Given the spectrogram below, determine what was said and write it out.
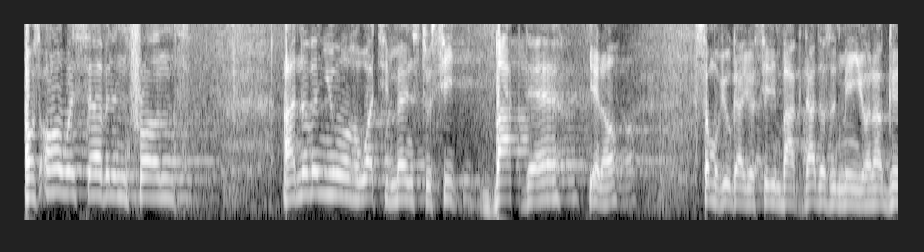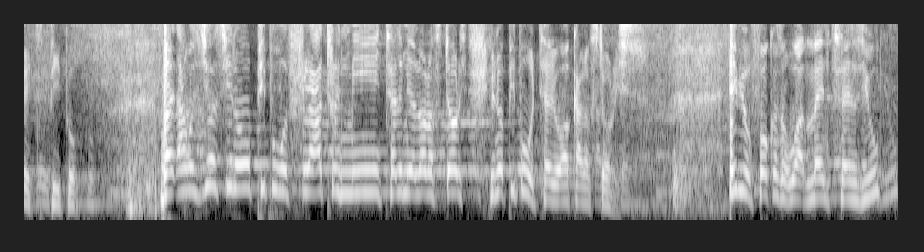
I was always serving in front. I never knew what it meant to sit back there, you know. Some of you guys, you're sitting back. That doesn't mean you're not good people. But I was just, you know, people were flattering me, telling me a lot of stories. You know, people will tell you all kind of stories. If you focus on what men tell you,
